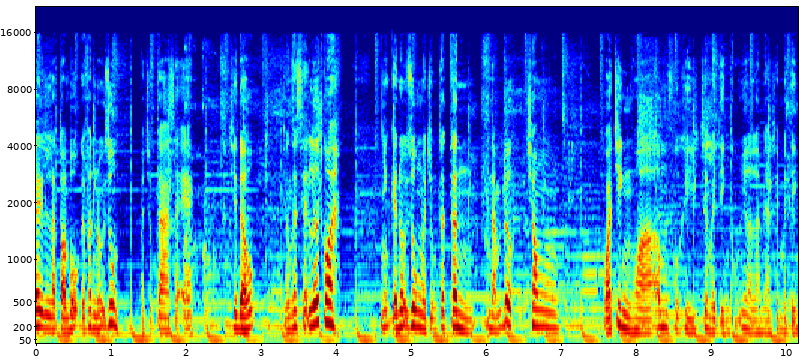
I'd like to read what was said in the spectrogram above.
Đây là toàn bộ cái phần nội dung mà chúng ta sẽ chiến đấu. Chúng ta sẽ lướt qua những cái nội dung mà chúng ta cần nắm được trong quá trình hòa âm phối khí trên máy tính cũng như là làm nhạc trên máy tính.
